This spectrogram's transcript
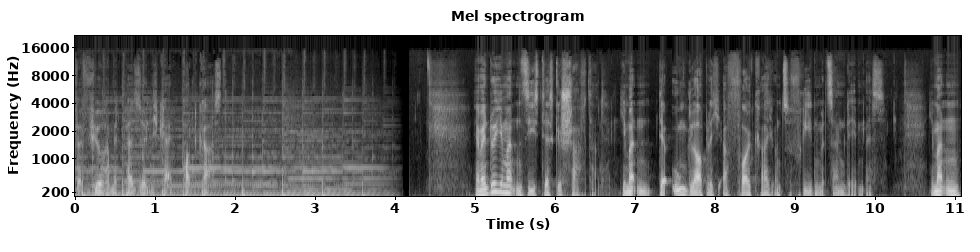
Verführer mit Persönlichkeit Podcast. Ja, wenn du jemanden siehst, der es geschafft hat, jemanden, der unglaublich erfolgreich und zufrieden mit seinem Leben ist, jemanden,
